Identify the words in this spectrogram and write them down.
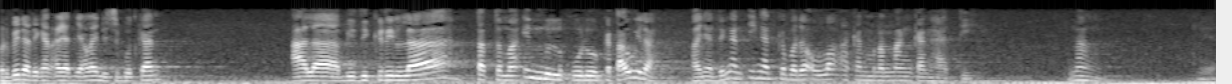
Berbeda dengan ayat yang lain disebutkan ala bidzikrillah tatmainnul qulub. Ketahuilah hanya dengan ingat kepada Allah akan menenangkan hati. Tenang. Ya.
